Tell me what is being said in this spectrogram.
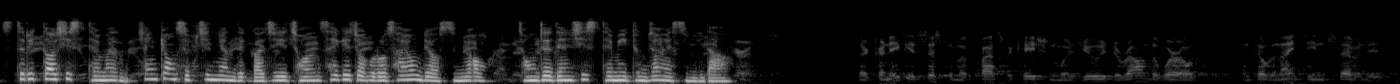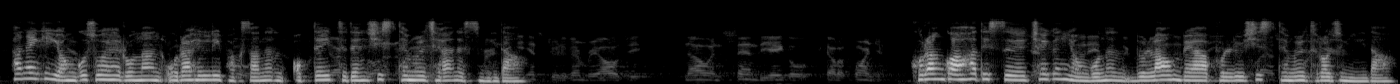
스트리터 시스템은 1910년대까지 전 세계적으로 사용되었으며 정제된 시스템이 등장했습니다. 파네기 연구소의 로난 오라힐리 박사는 업데이트된 시스템을 제안했습니다. 코란과 하디스의 최근 연구는 놀라운 배아 분류 시스템을 들어줍니다.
